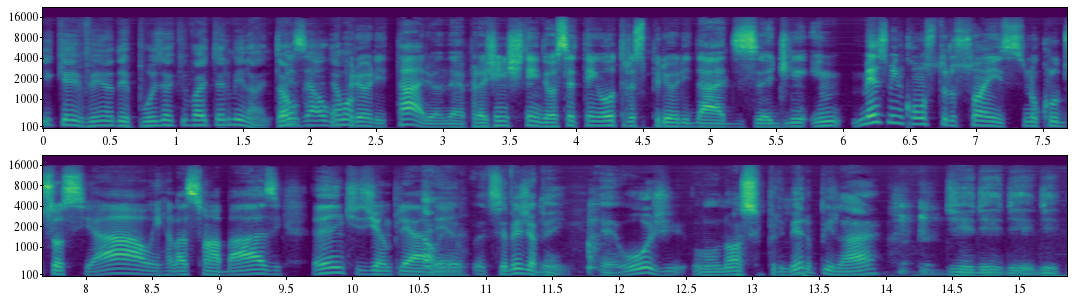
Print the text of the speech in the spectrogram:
e quem venha depois é que vai terminar. Então, Mas é algo é uma... prioritário, André? Para a gente entender, você tem outras prioridades, eh, de, em, mesmo em construções no clube social, em relação à base, antes de ampliar não, a arena? Eu, você veja bem, é, hoje o nosso primeiro pilar de, de, de, de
